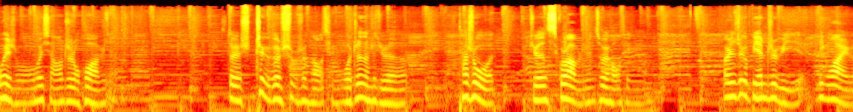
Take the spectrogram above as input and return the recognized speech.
为什么我会想到这种画面。对，这个歌是不是很好听？我真的是觉得，它是我觉得 Scrub 里面最好听的，而且这个编制比另外一个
